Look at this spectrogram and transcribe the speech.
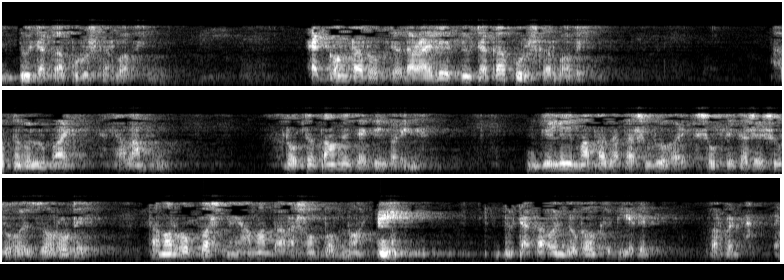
দুই টাকা পুরস্কার পাবে। এক ঘণ্টা রোদ্রে দাঁড়াইলে দুই টাকা পুরস্কার পাবে। আপনি বলুন ভাই সালাম রোদে তো আমি যাইতেই পারি না গেলেই মাথা ব্যথা শুরু হয়, সর্দি কাশি শুরু হয়, জ্বর ওঠে। তা আমার অভ্যাস নেই, আমার দ্বারা সম্ভব নয়। দুই টাকা অন্য কাউকে দিয়ে দেন, পারবেন না।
